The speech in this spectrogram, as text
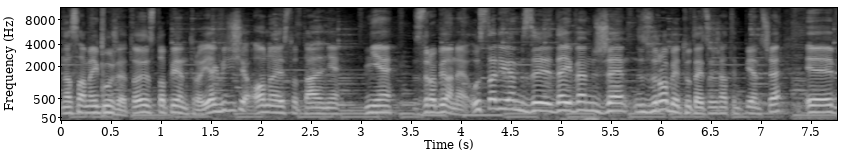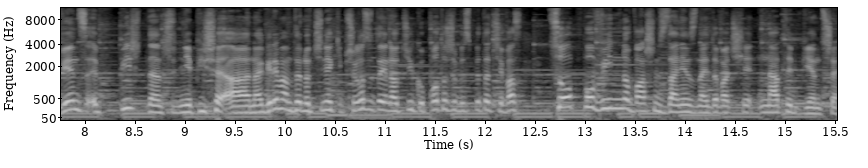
na samej górze. To jest to piętro. Jak widzicie, ono jest totalnie nie zrobione. Ustaliłem z Dave'em, że zrobię tutaj coś na tym piętrze, e, więc pisz, znaczy nie piszę, a nagrywam ten odcinek i przychodzę tutaj na odcinku po to, żeby spytać się was, co powinno waszym zdaniem znajdować się na tym piętrze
